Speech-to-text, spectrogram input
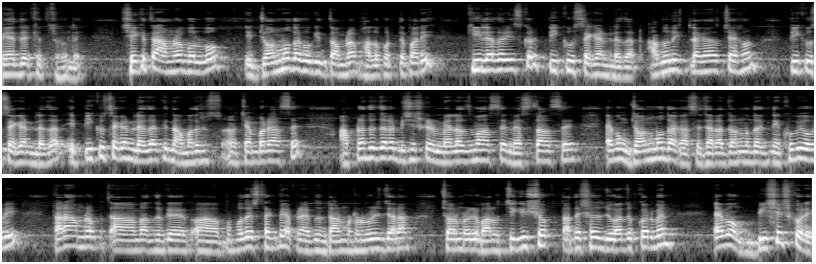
মেয়েদের ক্ষেত্রে হলে। সেক্ষেত্রে আমরা বলব, এই জন্মদাগও কিন্তু আমরা ভালো করতে পারি কি লেজার ইউজ করে? পিকু সেকেন্ড লেজার আধুনিক লেখা হচ্ছে এখন পিকু সেকেন্ড লেজার এই পিকু সেকেন্ড লেজার কিন্তু আমাদের চেম্বারে আছে। আপনাদের যারা বিশেষ করে মেলাজমা আছে, মেস্তা আছে এবং জন্মদাগ আছে, যারা জন্মদাগ নিয়ে খুবই অরি তারা আমরা, আমাদেরকে উপদেশ থাকবে। আপনার একজন ডার্মাটোলজিস্ট যারা চর্মের ভালো চিকিৎসক, তাদের সাথে যোগাযোগ করবেন এবং বিশেষ করে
